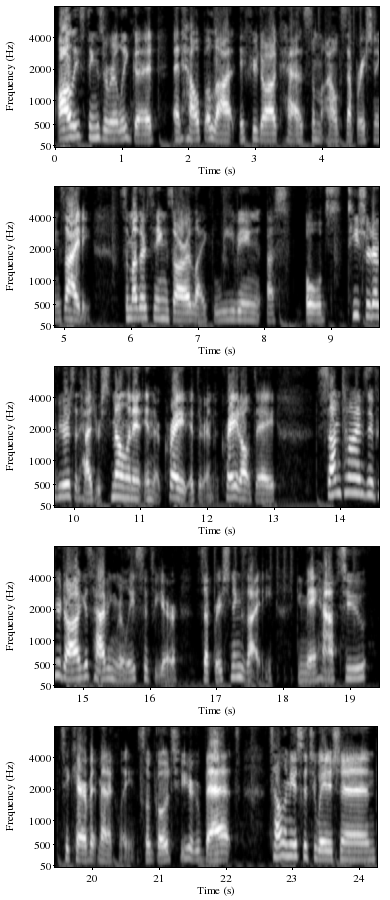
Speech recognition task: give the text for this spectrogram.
All these things are really good and help a lot if your dog has some mild separation anxiety. Some other things are like leaving a old t-shirt of yours that has your smell in it in their crate if they're in the crate all day Sometimes, if your dog is having really severe separation anxiety, you may have to take care of it medically. So, go to your vet, tell them your situation,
